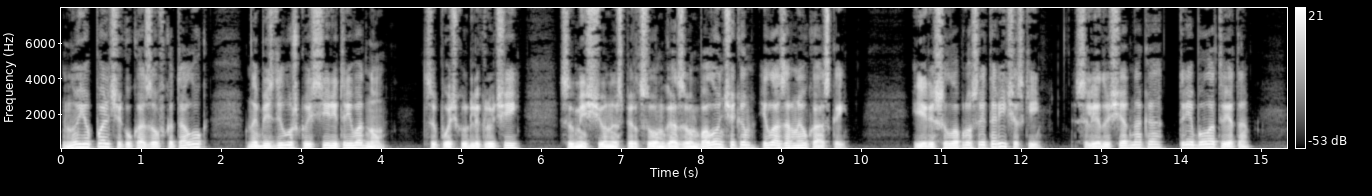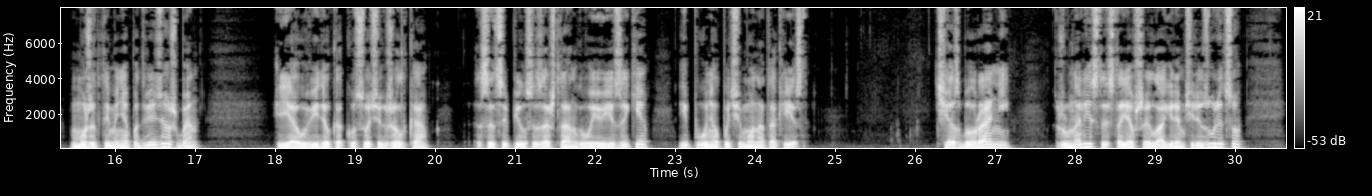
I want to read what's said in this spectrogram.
Но ее пальчик указывал в каталог на безделушку из серии «Три в одном», цепочку для ключей, совмещенную с перцовым газовым баллончиком и лазерной указкой. Я решил вопрос риторический. Следующий, однако, требовал ответа. «Может, ты меня подвезешь, Бен?» Я увидел, как кусочек желтка зацепился за штангу в ее языке и понял, почему она так ест. Час был ранний, журналисты, стоявшие лагерем через улицу,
